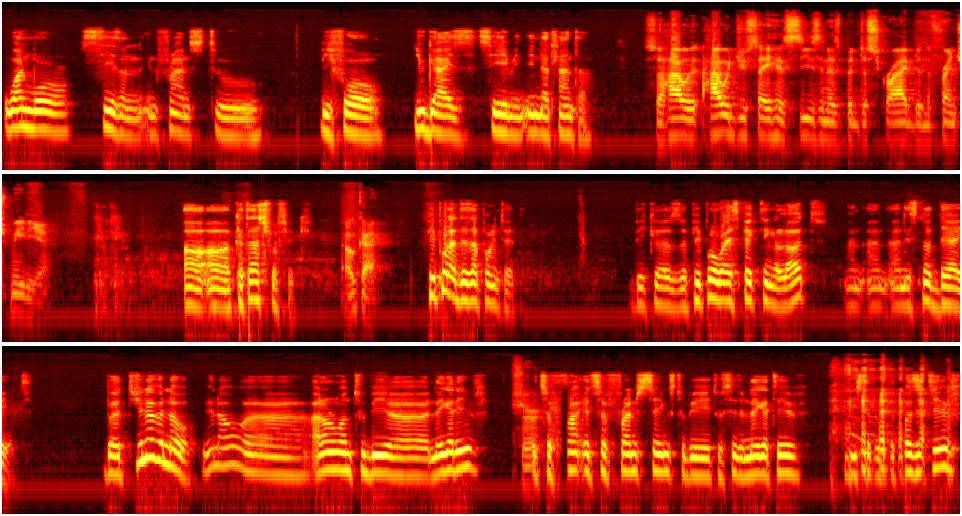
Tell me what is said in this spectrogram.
one more season in France to before you guys see him in, in Atlanta. So how how would you say his season has been described in the French media? Uh, uh, catastrophic. Okay. People are disappointed because people were expecting a lot, and, and, and it's not there yet. But you never know. You know, uh, I don't want to be uh, negative. Sure. It's a Fr- it's a French thing to be to see the negative instead of the positive.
